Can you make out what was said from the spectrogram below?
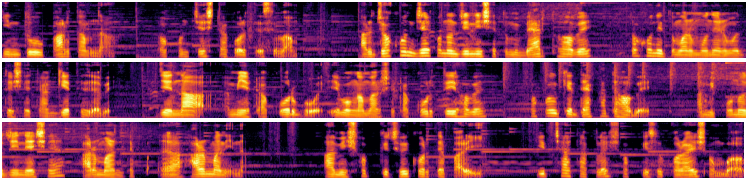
কিন্তু পারতাম না, তখন চেষ্টা করতেছিলাম। আর যখন যে কোনো জিনিসে তুমি ব্যর্থ হবে, তখনই তোমার মনের মধ্যে সেটা গেঁথে যাবে যে, না, আমি এটা করব এবং আমার সেটা করতেই হবে। সকলকে দেখাতে হবে। আমি কোনো জিনিসে হার মানতে হার মানি না। আমি সব কিছুই করতে পারি। ইচ্ছা থাকলে সব কিছু করাই সম্ভব।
